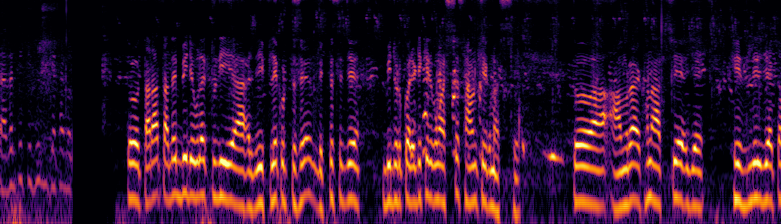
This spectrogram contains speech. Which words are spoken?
তাদেরকে কিছু জিজ্ঞাসা তো তারা তাদের ভিডিওগুলো একটু রিপ্লে করতেছে দেখতেছে যে ভিডিওর কোয়ালিটি কীরকম আসছে সাউন্ড কীরকম আসছে। তো আমরা এখন আসছি এই যে হিজলির যে একটা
